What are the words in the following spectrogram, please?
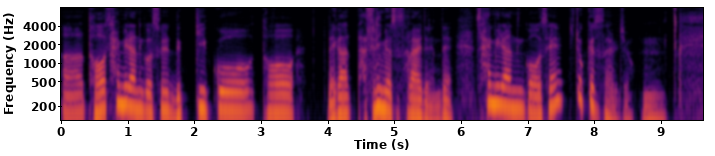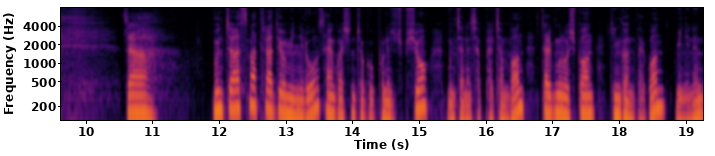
어, 더 삶이라는 것을 느끼고 더 내가 다스리면서 살아야 되는데 삶이라는 것에 쫓겨서 살죠. 음. 자, 문자 스마트 라디오 미니로 사용과 신청곡 보내주십시오. 문자는 샵 8000번, 짧은 건 50원, 긴 건 100원, 미니는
